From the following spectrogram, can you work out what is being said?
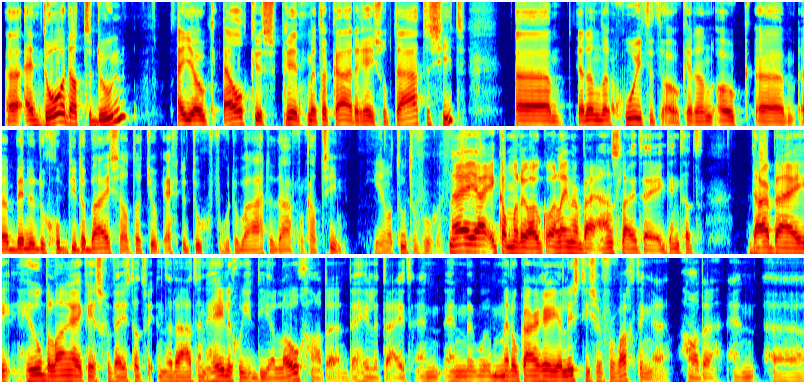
Eh, en door dat te doen, en je ook elke sprint met elkaar de resultaten ziet, ehm, ja, dan, dan groeit het ook. En dan ook ehm, eh, binnen de groep die erbij zat, dat je ook echt de toegevoegde waarde daarvan gaat zien. Hier wat toe te voegen. Nee, ja, ik kan me er ook alleen maar bij aansluiten. Ik denk dat daarbij heel belangrijk is geweest dat we inderdaad een hele goede dialoog hadden de hele tijd. En, en met elkaar realistische verwachtingen hadden. En eh,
